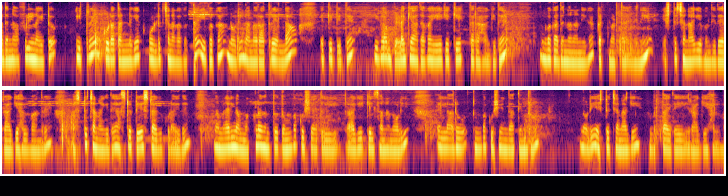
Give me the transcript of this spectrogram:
ಅದನ್ನು ಫುಲ್ ನೈಟ್ ಇಟ್ಟರೆ ಕೂಡ ತಣ್ಣಗೆ ಕೋಲ್ಡಿಗೆ ಚೆನ್ನಾಗಾಗುತ್ತೆ. ಇವಾಗ ನೋಡಿ ನಾನು ರಾತ್ರಿ ಎಲ್ಲ ಎತ್ತಿಟ್ಟಿದ್ದೆ. ಈಗ ಬೆಳಗ್ಗೆ ಆದಾಗ ಹೇಗೆ ಕೇಕ್ ಥರ ಆಗಿದೆ. ಇವಾಗ ಅದನ್ನು ನಾನೀಗ ಕಟ್ ಮಾಡ್ತಾ ಇದ್ದೀನಿ. ಎಷ್ಟು ಚೆನ್ನಾಗಿ ಬಂದಿದೆ ರಾಗಿ ಹಲ್ವ ಅಂದರೆ ಅಷ್ಟು ಚೆನ್ನಾಗಿದೆ, ಅಷ್ಟು ಟೇಸ್ಟಾಗಿ ಕೂಡ ಇದೆ. ನಮ್ಮ ಮನೇಲಿ ನಮ್ಮ ಮಕ್ಕಳಿಗಂತೂ ತುಂಬ ಖುಷಿ ಆಯಿತು ಈ ರಾಗಿ ಕೆಲಸನ ನೋಡಿ. ಎಲ್ಲರೂ ತುಂಬ ಖುಷಿಯಿಂದ ತಿಂದರು. ನೋಡಿ ಎಷ್ಟು ಚೆನ್ನಾಗಿ ಬರ್ತಾ ಇದೆ ಈ ರಾಗಿ ಹಲ್ವ,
